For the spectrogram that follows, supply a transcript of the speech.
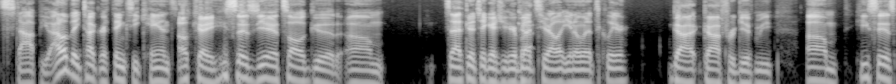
stop you. I don't think Tucker thinks he can. okay, he says, "Yeah, it's all good." Um, Seth's gonna take out your earbuds here. I'll let you know when it's clear. God, God forgive me. Um, he says,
